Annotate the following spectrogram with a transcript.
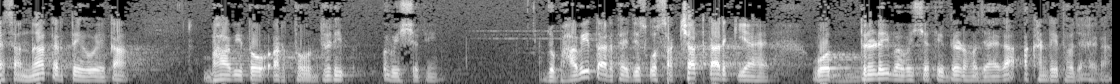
ऐसा न करते हुए का भावितो अर्थो दृढ़ भविष्य जो भावित अर्थ है जिसको साक्षात्कार किया है वो दृढ़ भविष्य दृढ़ हो जाएगा अखंडित हो जाएगा।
